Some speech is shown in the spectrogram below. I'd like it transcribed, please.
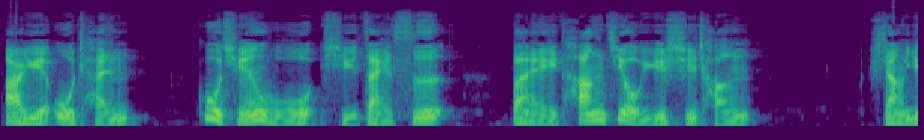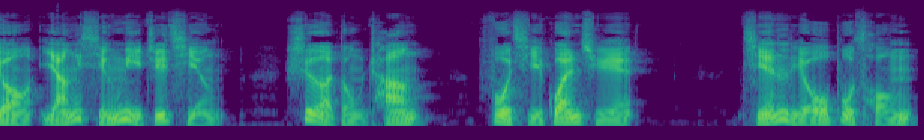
二月戊辰。顾全武、许在思拜汤就于石城，上用杨行密之请，赦董昌，复其官爵。钱刘不从，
